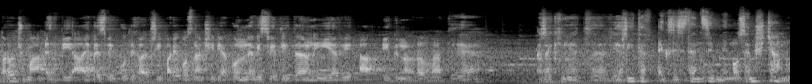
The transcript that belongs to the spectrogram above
proč má FBI ve zvyku tyhle případy označit jako nevysvětlitelný jevy a ignorovat je? Řekněte, věříte v existenci mimozemšťanů?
